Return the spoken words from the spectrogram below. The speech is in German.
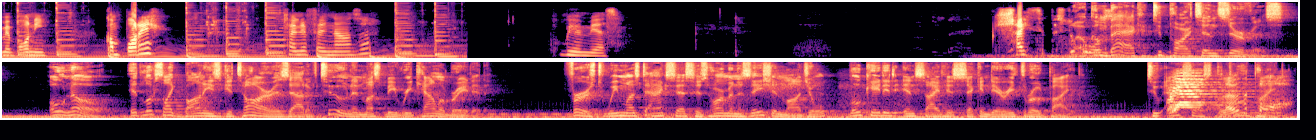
mir, Bonnie. Bonnie. Kleine Fellnase. Probieren wir es. Scheiße, bist du Welcome groß. back to Parts and Service. Oh no, it looks like Bonnie's guitar is out of tune and must be recalibrated. First, we must access his harmonization module located inside his secondary throat pipe. To access the Hello, throat the- pipe,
